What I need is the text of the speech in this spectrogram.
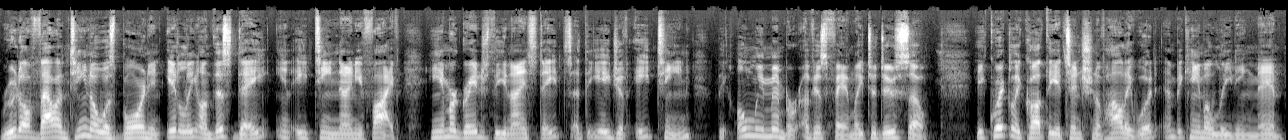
Rudolph Valentino was born in Italy on this day in 1895. He immigrated to the United States at the age of 18, the only member of his family to do so. He quickly caught the attention of Hollywood and became a leading man.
